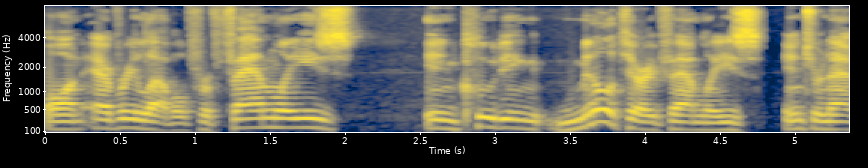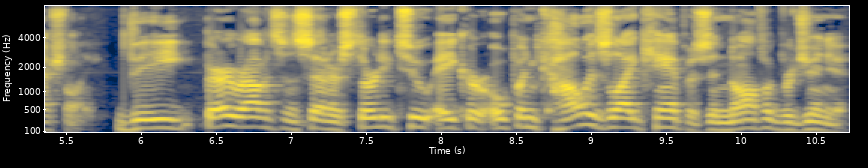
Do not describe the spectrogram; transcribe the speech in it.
on every level for families, including military families internationally. The Barry Robinson Center's 32 acre open college like campus in Norfolk, Virginia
